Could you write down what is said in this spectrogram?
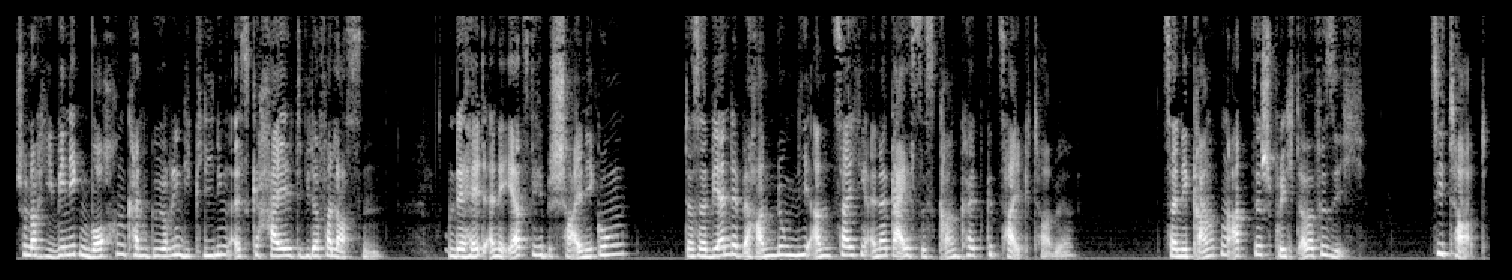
Schon nach wenigen Wochen kann Göring die Klinik als geheilt wieder verlassen und erhält eine ärztliche Bescheinigung, dass er während der Behandlung nie Anzeichen einer Geisteskrankheit gezeigt habe. Seine Krankenakte spricht aber für sich. Zitat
